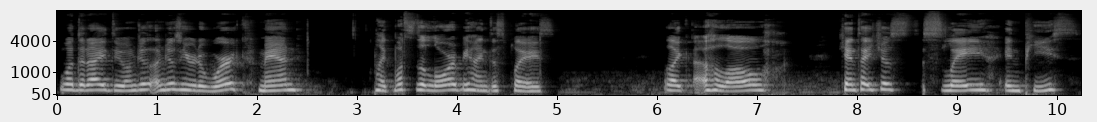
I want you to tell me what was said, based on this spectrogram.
What did I do? I'm just I'm just here to work, man. Like, what's the lore behind this place? Like, uh, hello? Can't I just slay in peace?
